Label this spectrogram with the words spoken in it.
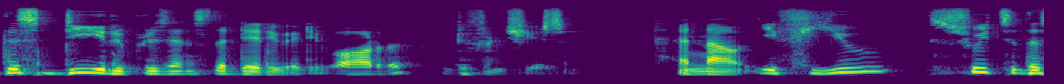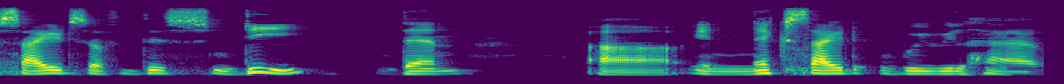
this d represents the derivative or the differentiation and now if you switch the sides of this d then uh, in next side we will have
